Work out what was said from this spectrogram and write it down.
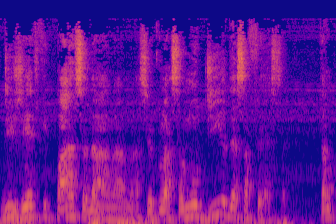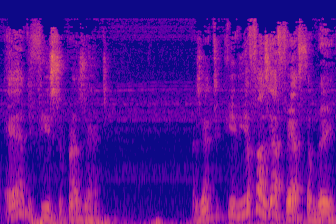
de gente que passa na, na, na circulação no dia dessa festa. Então é difícil para a gente. A gente queria fazer a festa também.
